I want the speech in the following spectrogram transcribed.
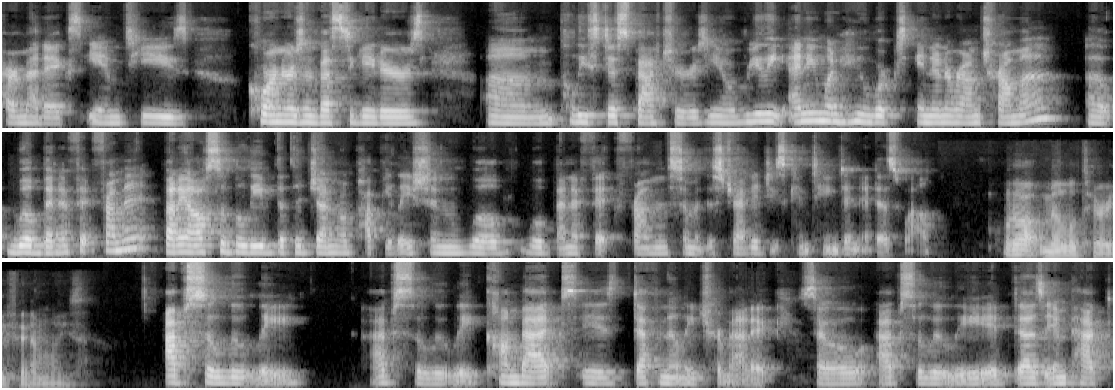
paramedics, EMTs, coroners, investigators um, police dispatchers, you know, really anyone who works in and around trauma uh, will benefit from it. But I also believe that the general population will will benefit from some of the strategies contained in it as well. What about military families? Absolutely. Absolutely. Combat is definitely traumatic. So absolutely it does impact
